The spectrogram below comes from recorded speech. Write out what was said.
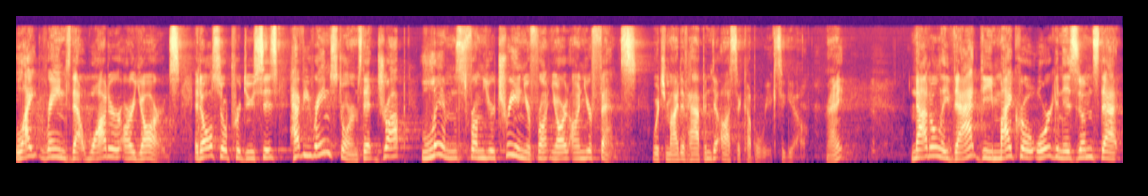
light rains that water our yards, it also produces heavy rainstorms that drop limbs from your tree in your front yard on your fence which might have happened to us a couple weeks ago, right? Not only that, the microorganisms that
